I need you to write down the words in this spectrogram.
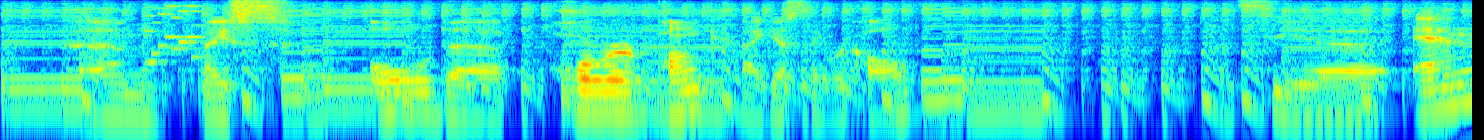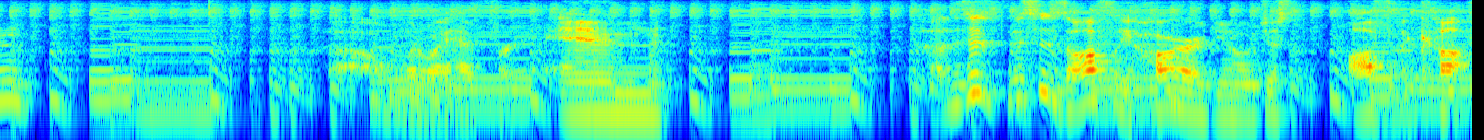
Um, nice old uh, horror punk, I guess they were called. See, uh, N. Oh, what do I have for N? Uh, this is this is awfully hard, you know, just off the cuff.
